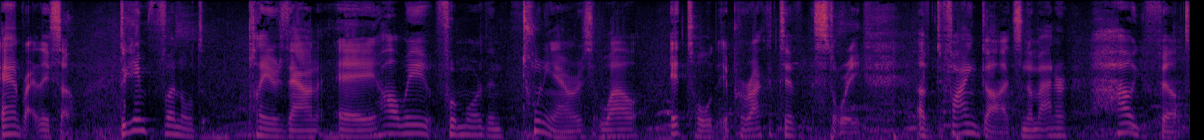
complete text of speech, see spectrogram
and rightly so. The game funneled players down a hallway for more than 20 hours while it told a provocative story of defying gods. No matter how you felt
